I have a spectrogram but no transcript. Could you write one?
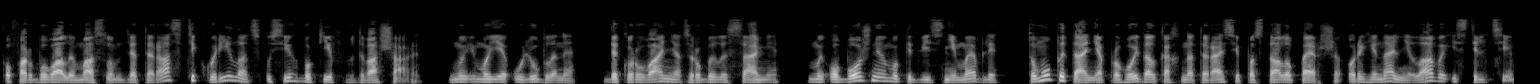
пофарбували маслом для терас, тікуріла з усіх боків в два шари. Ну і моє улюблене декорування зробили самі. Ми обожнюємо підвісні меблі, тому питання про гойдалках на терасі постало перше. Оригінальні лави і стільці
